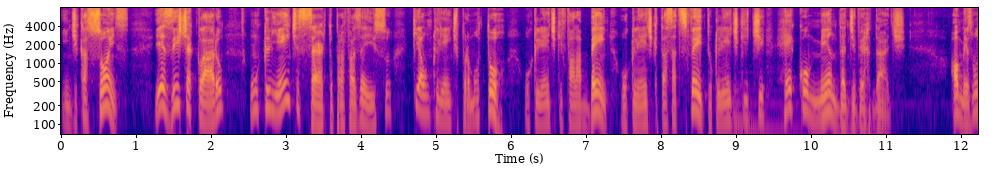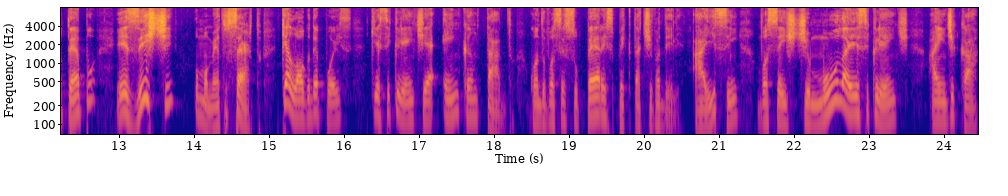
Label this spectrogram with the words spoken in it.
indicações. E existe, é claro, um cliente certo para fazer isso, que é um cliente promotor, o cliente que fala bem, o cliente que está satisfeito, o cliente que te recomenda de verdade. Ao mesmo tempo, existe o momento certo, que é logo depois que esse cliente é encantado, quando você supera a expectativa dele. Aí sim, você estimula esse cliente a indicar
